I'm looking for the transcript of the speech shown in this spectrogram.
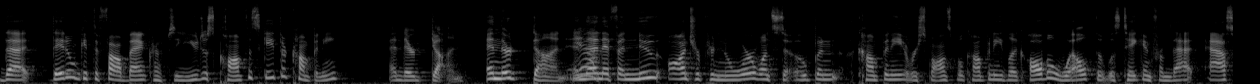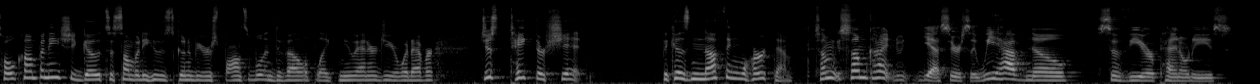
that they don't get to file bankruptcy. You just confiscate their company, and they're done. And they're done. And Yeah. then if a new entrepreneur wants to open a company, a responsible company, like all the wealth that was taken from that asshole company should go to somebody who's going to be responsible and develop like new energy or whatever. Just take their shit because nothing will hurt them. Some some kind. Yeah, seriously, we have no severe penalties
